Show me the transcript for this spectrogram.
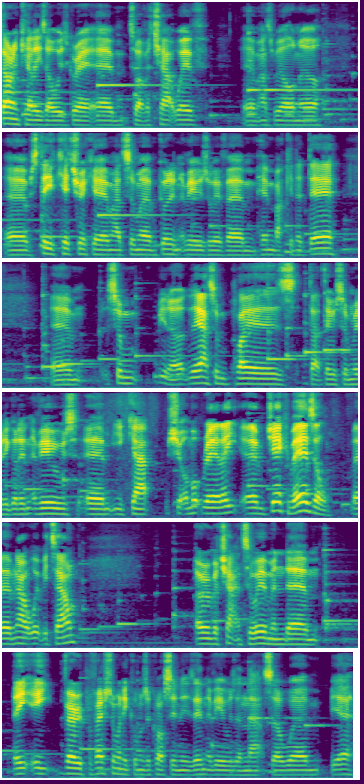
Darren Kelly's always great um, to have a chat with, um, as we all know. Uh, Steve Kittrick um, had some um, good interviews with um, him back in the day. Um, some, you know, there are some players that do some really good interviews. Um, you can't shut them up really. Um, Jacob Hazel, um, now at Whitby Town. I remember chatting to him, and um, he, he very professional when he comes across in his interviews and that. So um, yeah,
